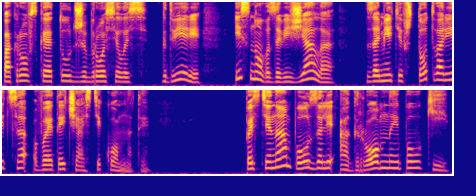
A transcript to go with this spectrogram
Покровская тут же бросилась к двери и снова завизжала, заметив, что творится в этой части комнаты. По стенам ползали огромные пауки.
